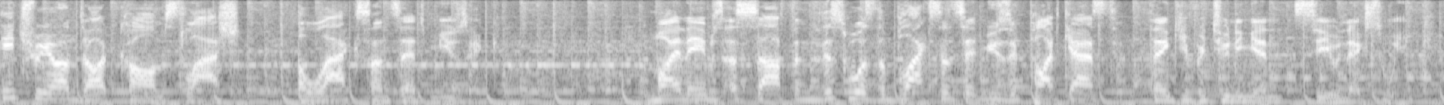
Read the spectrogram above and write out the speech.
patreon.com slash Black Sunset Music. My name's Asaf, and this was the Black Sunset Music Podcast. Thank you for tuning in. See you next week.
